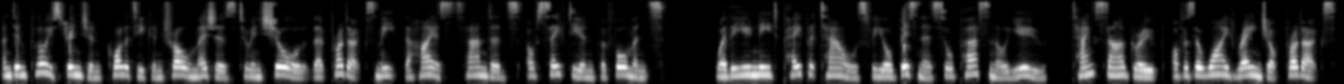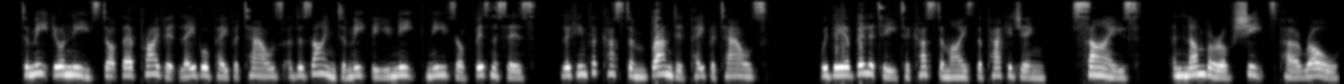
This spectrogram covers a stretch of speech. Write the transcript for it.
and employ stringent quality control measures to ensure that their products meet the highest standards of safety and performance. Whether you need paper towels for your business or personal use, Tangstyle Group offers a wide range of products to meet your needs. Their private label paper towels are designed to meet the unique needs of businesses looking for custom branded paper towels. With the ability to customize the packaging, size, and number of sheets per roll,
